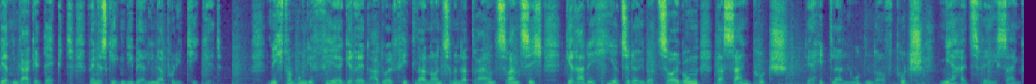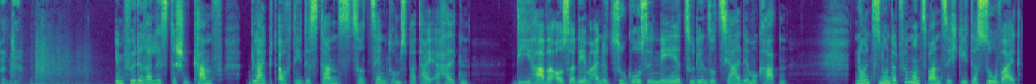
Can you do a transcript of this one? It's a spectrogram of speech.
werden gar gedeckt, wenn es gegen die Berliner Politik geht. Nicht von ungefähr gerät Adolf Hitler 1923 gerade hier zu der Überzeugung, dass sein Putsch, der Hitler-Ludendorff-Putsch, mehrheitsfähig sein könnte. Im föderalistischen Kampf bleibt auch die Distanz zur Zentrumspartei erhalten. Die habe außerdem eine zu große Nähe zu den Sozialdemokraten. 1925 geht das so weit,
